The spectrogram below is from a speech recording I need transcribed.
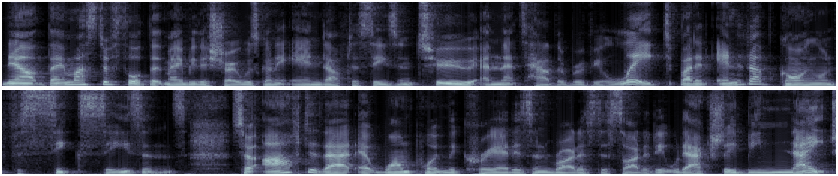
Now, they must have thought that maybe the show was going to end after season two, and that's how the reveal leaked, but it ended up going on for six seasons. So, after that, at one point, the creators and writers decided it would actually be Nate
